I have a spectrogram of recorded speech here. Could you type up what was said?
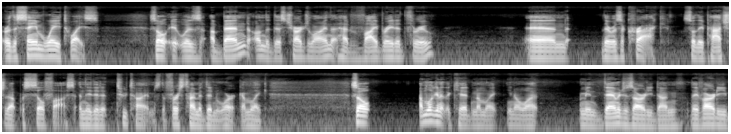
or the same way twice. So it was a bend on the discharge line that had vibrated through, and there was a crack. So they patched it up with Sil-Fos, and they did it two times. The first time it didn't work. I'm like, so I'm looking at the kid, and I'm like, you know what? I mean, damage is already done. They've already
